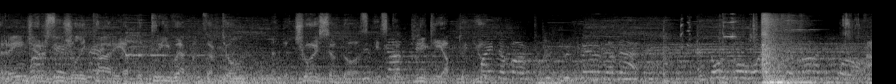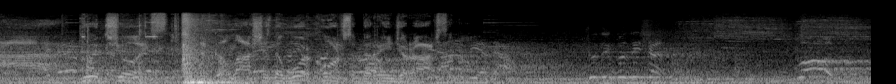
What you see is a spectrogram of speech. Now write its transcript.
Rangers usually carry up to three weapons, Artyom, and the choice of those is completely up to you. Ah, good choice. The Kalash is the workhorse of the Ranger arsenal. Shooting position! Close!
